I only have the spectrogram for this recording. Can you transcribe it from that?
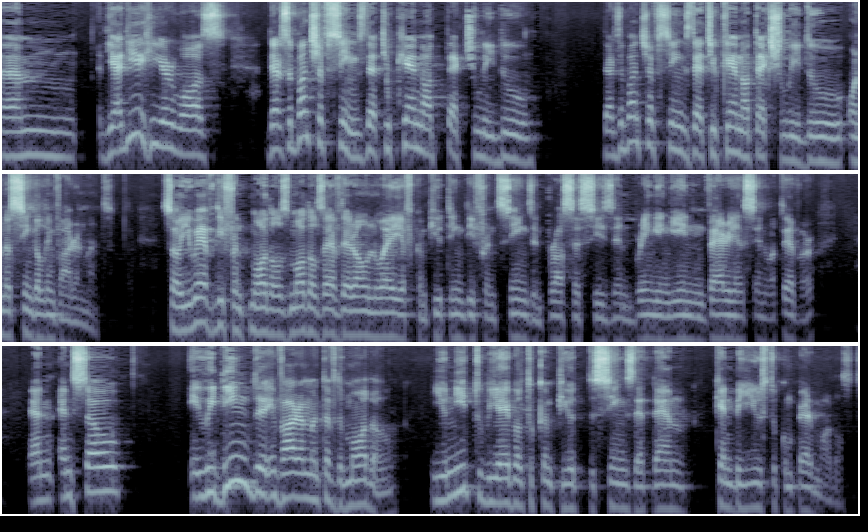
Um, the idea here was there's a bunch of things that you cannot actually do there's a bunch of things that you cannot actually do on a single environment. So you have different models. Models have their own way of computing different things and processes and bringing in variance and whatever. And, and so within the environment of the model, you need to be able to compute the things that then can be used to compare models.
